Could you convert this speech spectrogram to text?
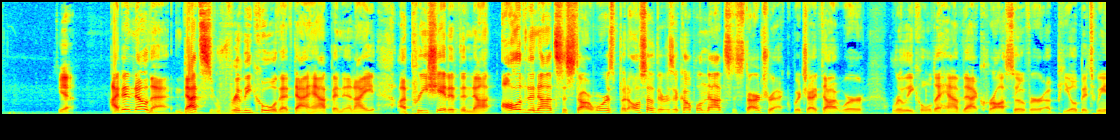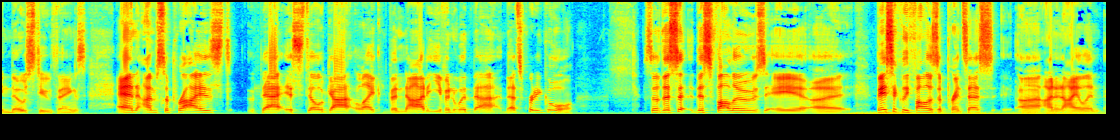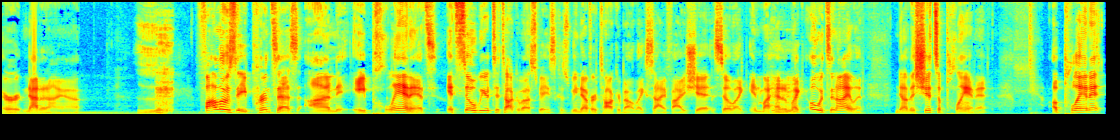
Yeah. I didn't know that. That's really cool that that happened, and I appreciated the nod, all of the nods to Star Wars, but also there was a couple nods to Star Trek, which I thought were really cool to have that crossover appeal between those two things. And I'm surprised that it still got like the nod even with that. That's pretty cool. So this this follows a uh, basically follows a princess uh, on an island or not an island. follows a princess on a planet. It's so weird to talk about space because we never talk about like sci-fi shit. So like in my head, I'm like, oh, it's an island. No, this shit's a planet. A planet.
